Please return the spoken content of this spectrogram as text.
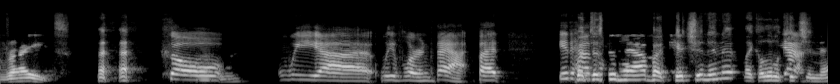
Right. Right. so mm-hmm. we uh we've learned that. But it but has does it have a kitchen in it? Like a little yeah. kitchenette?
